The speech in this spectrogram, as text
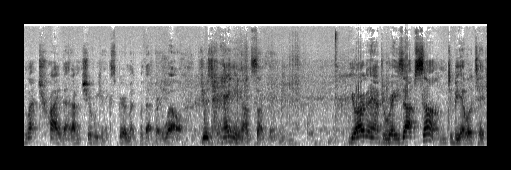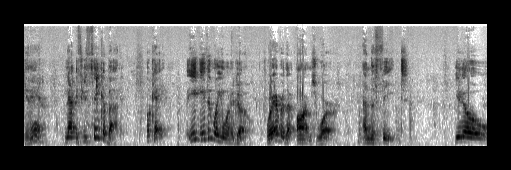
You might try that. I'm not sure if we can experiment with that very well. Just hanging on something, you are going to have to raise up some to be able to take in air. Now, if you think about it, okay, e- either way you want to go, wherever the arms were and the feet, you know,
